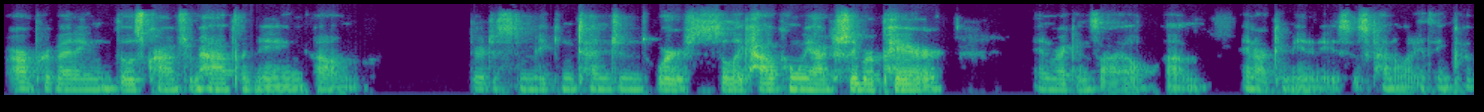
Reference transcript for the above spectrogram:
aren't preventing those crimes from happening. Um, they're just making tensions worse. So like how can we actually repair and reconcile um, in our communities is kind of what I think of.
